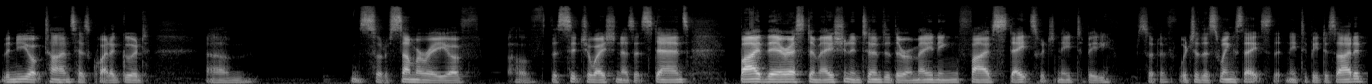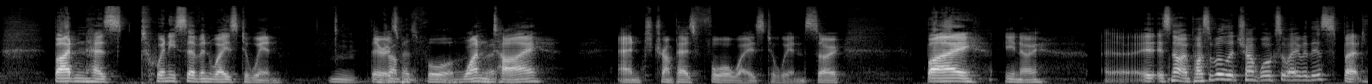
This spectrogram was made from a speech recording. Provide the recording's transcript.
the New York Times has quite a good um, sort of summary of of the situation as it stands by their estimation in terms of the remaining five states which need to be sort of which are the swing states that need to be decided. Biden has 27 ways to win. There is Trump has four, one right? tie, and Trump has four ways to win. So, by you know, uh, it- it's not impossible that Trump walks away with this, but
